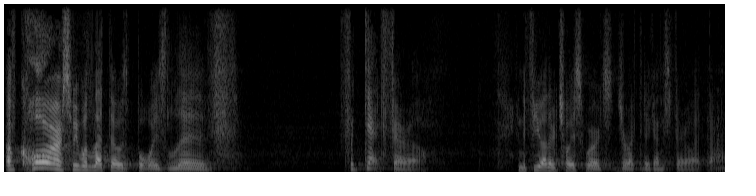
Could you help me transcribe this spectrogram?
Of course, we would let those boys live. Forget Pharaoh. And a few other choice words directed against Pharaoh at that.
